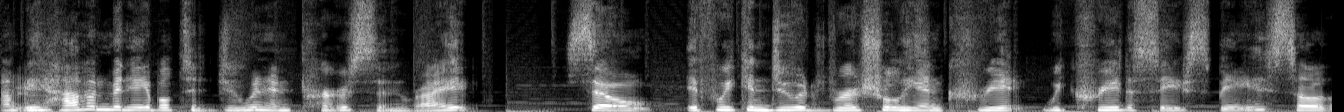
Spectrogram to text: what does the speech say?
And we haven't been able to do it in person, right? So if we can do it virtually and create, we create a safe space. So,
